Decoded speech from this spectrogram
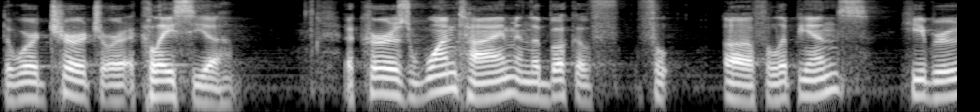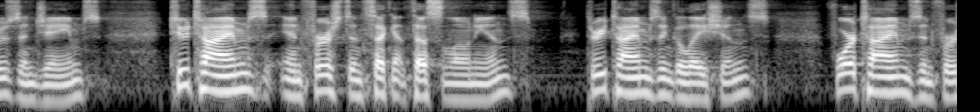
The word church or ecclesia occurs one time in the book of uh, Philippians, Hebrews, and James, two times in 1st and 2nd Thessalonians, three times in Galatians, four times in 1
